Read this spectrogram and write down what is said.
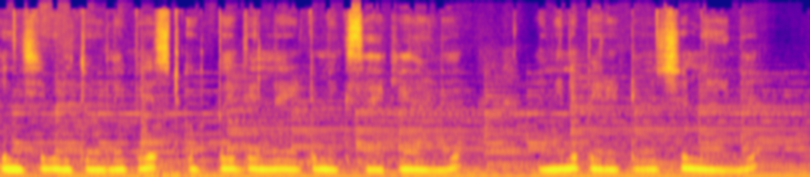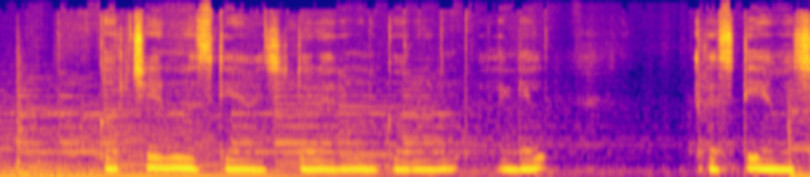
ഇഞ്ചി വെളുത്തുള്ളി പേസ്റ്റ് ഉപ്പ് ഇതെല്ലാം മിക്സ് ആക്കിയതാണ്. അങ്ങനെ പുരട്ടി വെച്ച മീൻ കുറച്ച് നേരം റെസ്റ്റ് ചെയ്യാൻ വെച്ചിട്ട് ഒരു അരമണിക്കൂറോളം അല്ലെങ്കിൽ റെസ്റ്റ് ചെയ്യാൻ വെച്ച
